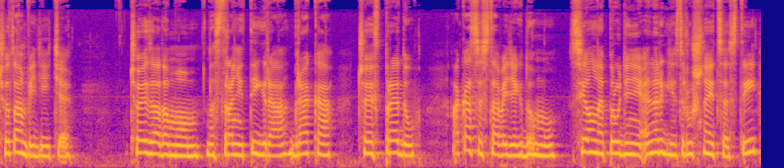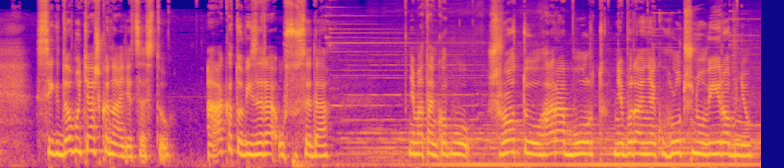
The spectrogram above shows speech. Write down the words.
Čo tam vidíte? Čo je za domom? Na strane tigra, draka? Čo je vpredu? Aká cesta vedie k domu? Silné prúdenie energie z rušnej cesty si k domu ťažko nájde cestu. A ako to vyzerá u suseda? Nemá tam kopu šrotu, haraburt, nebodaj nejakú hlučnú výrobňu.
